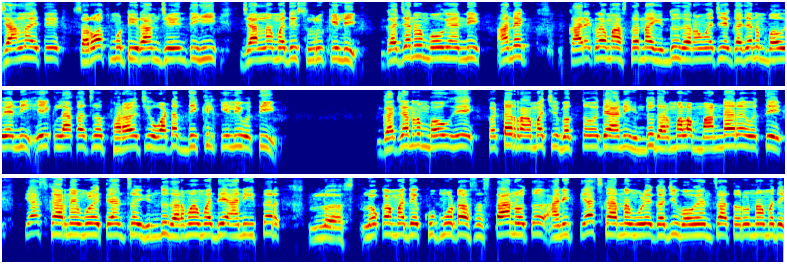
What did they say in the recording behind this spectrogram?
जालना येथे सर्वात मोठी राम जयंती ही जालनामध्ये सुरू केली. गजानन भाऊ यांनी अनेक कार्यक्रम असताना हिंदू धर्माचे गजानन भाऊ यांनी एक लाखाचं फराळची वाटप देखील केली होती. गजानन भाऊ हे कट्टर रामाचे भक्त होते आणि हिंदू धर्माला मानणारे होते. त्याच कारणामुळे त्यांचं हिंदू धर्मामध्ये आणि इतर लो लोकांमध्ये खूप मोठं असं स्थान होतं आणि त्याच कारणामुळे गजीभाऊ यांचा तरुणामध्ये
